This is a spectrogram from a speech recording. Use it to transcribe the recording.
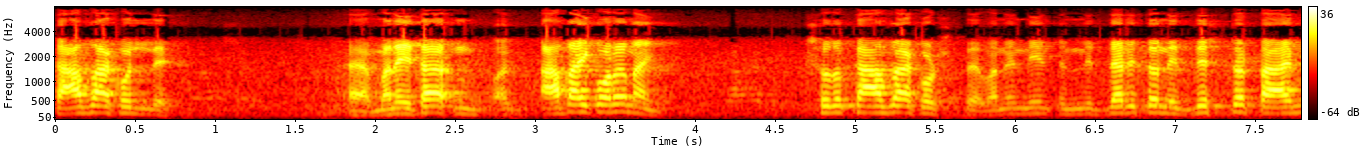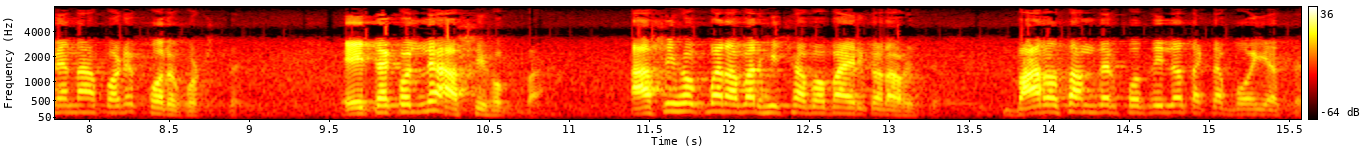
কাজা করলে। মানে এটা আদায় করে নাই। শুধু কাজা করছে মানে নির্ধারিত নির্দিষ্ট টাইমে না পড়ে পরে পড়ছে এইটা করলে আশি হোক বা আশি হোকবার আবার হিসাবও বাইর করা হয়েছে। বারো চান্দের ফজিলত একটা বই আছে।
